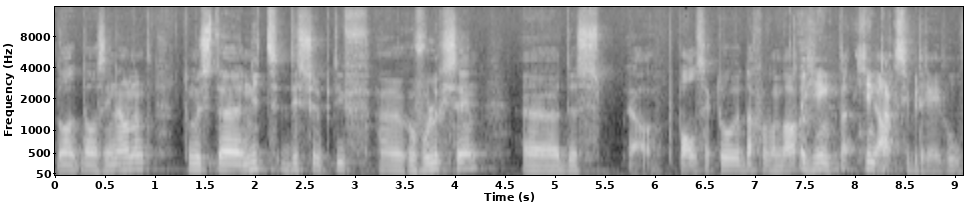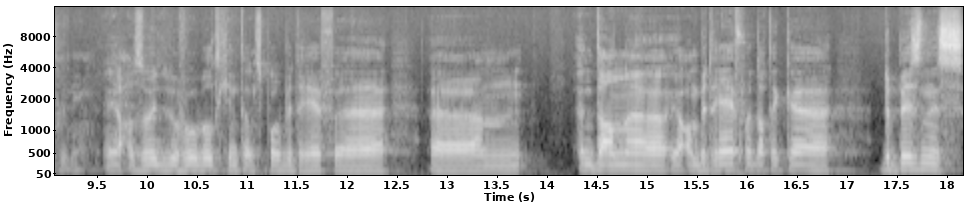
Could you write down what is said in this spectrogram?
dat, dat was één element. Het moest uh, niet disruptief uh, gevoelig zijn. Uh, dus ja, bepaalde sectoren, dag van vandaag. Geen, ta geen ja. taxibedrijf overnemen. Ja, zoiets bijvoorbeeld, geen transportbedrijf. Um, en dan ja, een bedrijf waar dat ik de business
